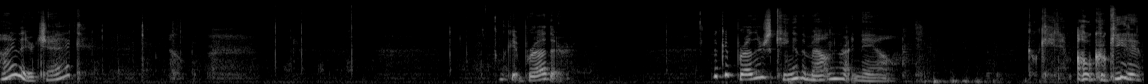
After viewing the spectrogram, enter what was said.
Hi there, Jack. Look at brother. Look at brother's king of the mountain right now. Go get him. Oh, go get him.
